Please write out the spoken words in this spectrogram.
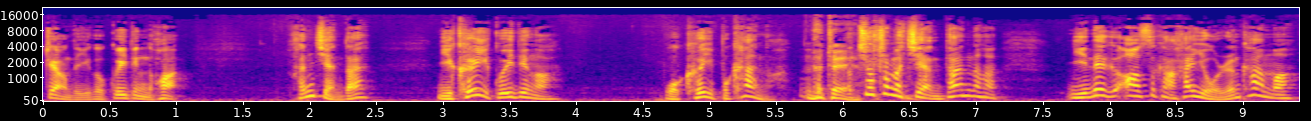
这样的一个规定的话，很简单。你可以规定啊，我可以不看呐、啊，那对，就这么简单呢、啊。你那个奥斯卡还有人看吗？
